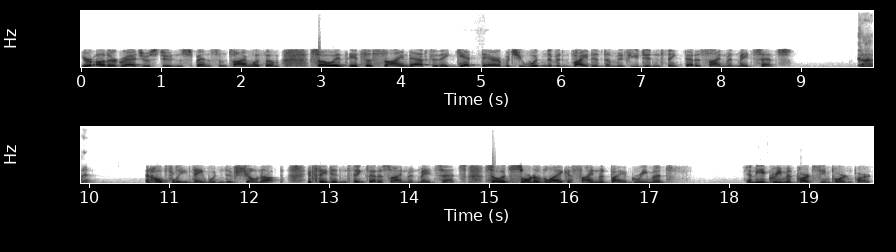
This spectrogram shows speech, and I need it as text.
Your other graduate students spend some time with them. So it, it's assigned after they get there, but you wouldn't have invited them if you didn't think that assignment made sense. Got it. And hopefully, they wouldn't have shown up if they didn't think that assignment made sense. So it's sort of like assignment by agreement, and the agreement part's the important part.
